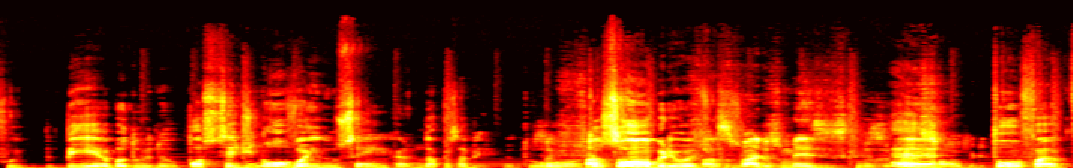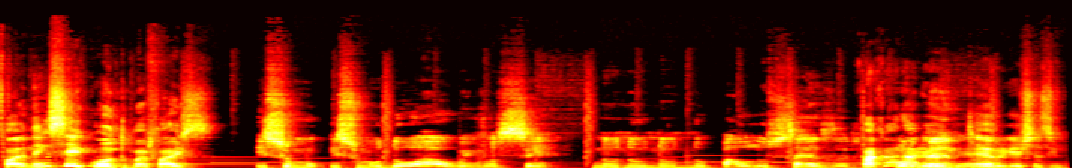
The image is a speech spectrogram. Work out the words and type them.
Fui bêbado, eu posso ser de novo ainda, não sei, cara, não dá pra saber. Eu tô, Você tô faz- sóbrio. Faz vários meses que você É. tá sóbrio. Tô, fa- fa- nem sei quanto, mas faz. Isso, isso mudou algo em você? No, no, no, no Paulo César? Pra por caralho, dentro? é porque assim,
